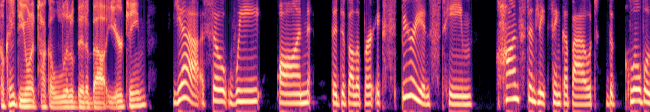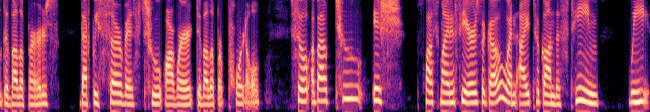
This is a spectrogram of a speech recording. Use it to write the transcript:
Okay. Do you want to talk a little bit about your team? Yeah. So we on the developer experience team constantly think about the global developers that we service through our developer portal. So about two ish plus minus years ago, when I took on this team, we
